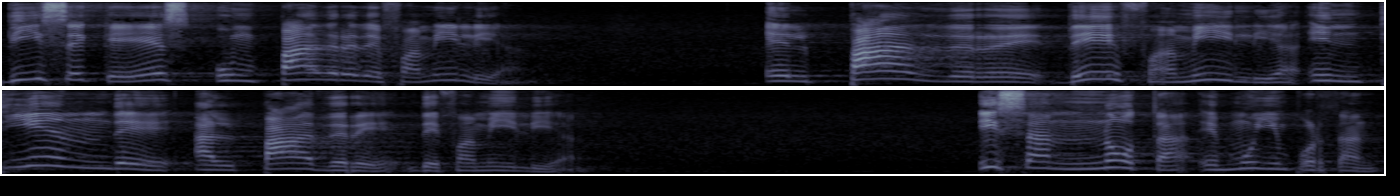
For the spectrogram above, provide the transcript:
dice que es un padre de familia. El padre de familia entiende al padre de familia. Esa nota es muy importante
